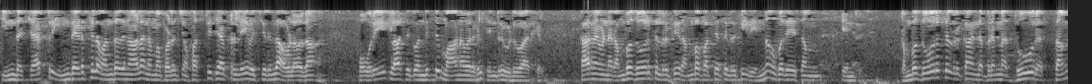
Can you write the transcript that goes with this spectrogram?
இந்த சாப்டர் இந்த இடத்துல வந்ததுனால நம்ம பழிச்சோம். ஃபர்ஸ்ட் சாப்டர்லயே வச்சிருந்தா அவ்வளவுதான். ஒரே கிளாஸுக்கு வந்துட்டு மாணவர்கள் சென்று விடுவார்கள். காரணம் என்ன? ரொம்ப தூரத்தில் இருக்கு ரொம்ப பக்கத்தில் இருக்கு. இது என்ன உபதேசம் என்று. ரொம்ப தூரத்தில் இருக்கான் இந்த பிரம்ம. தூரஸ்தம்.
